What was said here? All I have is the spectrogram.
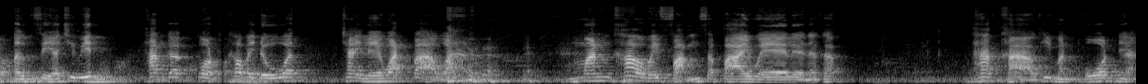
ดตึกเสียชีวิต ท่านก็กดเข้าไปดูว่าใช่เลวัตเปล่าวะ มันเข้าไปฝังสปายแวร์เลยนะครับ ถ้าข่าวที่มันโพสต์เนี่ย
